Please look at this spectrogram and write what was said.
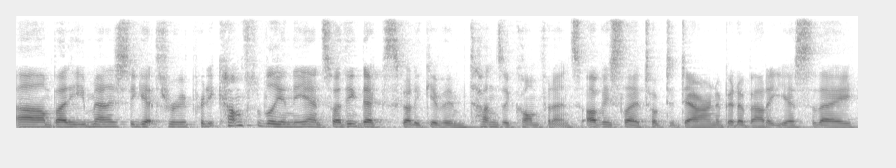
Um, but he managed to get through pretty comfortably in the end. So I think that's got to give him tons of confidence. Obviously, I talked to Darren a bit about it yesterday.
